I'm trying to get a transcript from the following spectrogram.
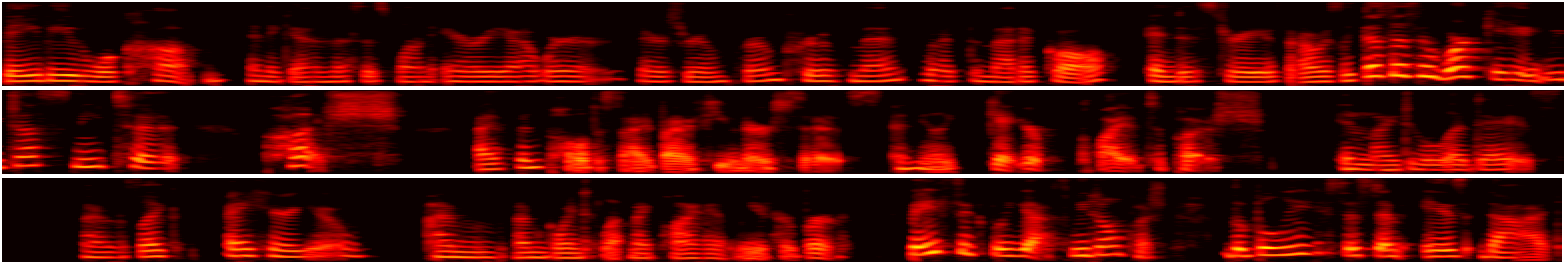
baby will come. And again, this is one area where there's room for improvement with the medical industry. Is always like, this isn't working. We just need to push. I've been pulled aside by a few nurses and be like, get your client to push in my mm. doula days. I was like, I hear you. I'm I'm going to let my client lead her birth. Basically, yes, we don't push. The belief system is that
